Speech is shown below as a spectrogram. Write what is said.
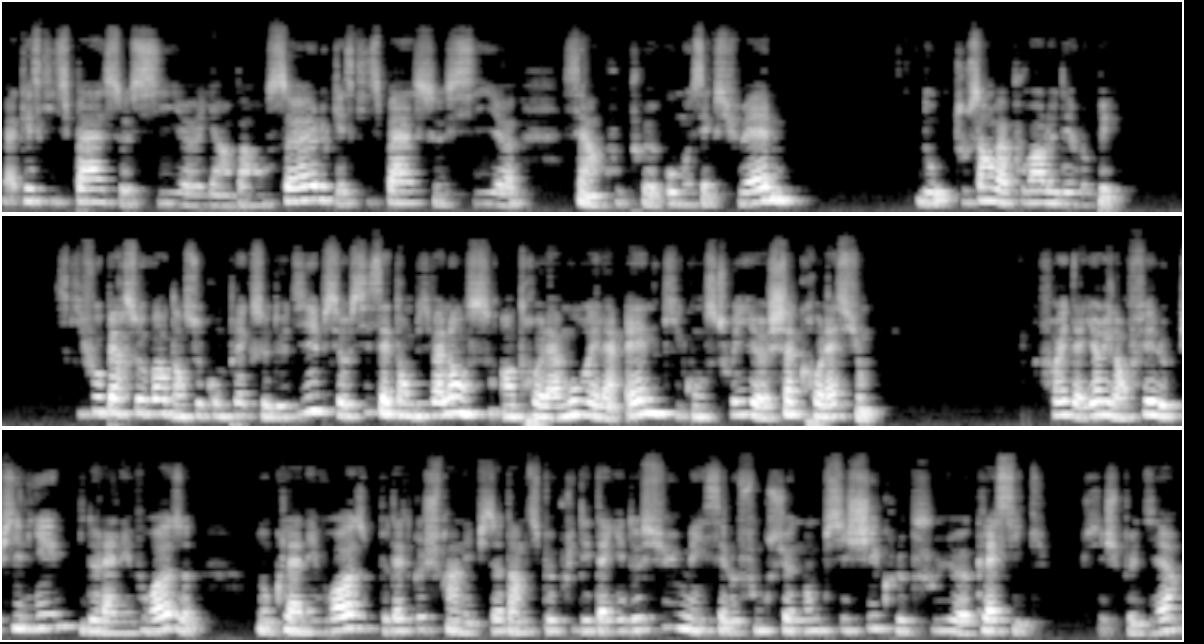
bah, qu'est-ce qui se passe si euh, il y a un parent seul, qu'est-ce qui se passe si euh, c'est un couple homosexuel? Donc tout ça, on va pouvoir le développer. Ce qu'il faut percevoir dans ce complexe de Deep, c'est aussi cette ambivalence entre l'amour et la haine qui construit euh, chaque relation. Freud d'ailleurs il en fait le pilier de la névrose. Donc la névrose, peut-être que je ferai un épisode un petit peu plus détaillé dessus, mais c'est le fonctionnement psychique le plus euh, classique, si je peux dire.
